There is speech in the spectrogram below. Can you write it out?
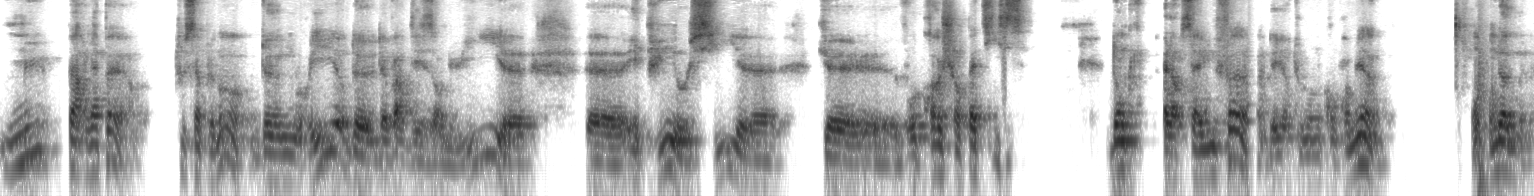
mu par la peur, tout simplement, de mourir, d'avoir des ennuis, euh, et puis aussi que vos proches en pâtissent. Donc, alors ça a une fin, d'ailleurs tout le monde comprend bien. On nomme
